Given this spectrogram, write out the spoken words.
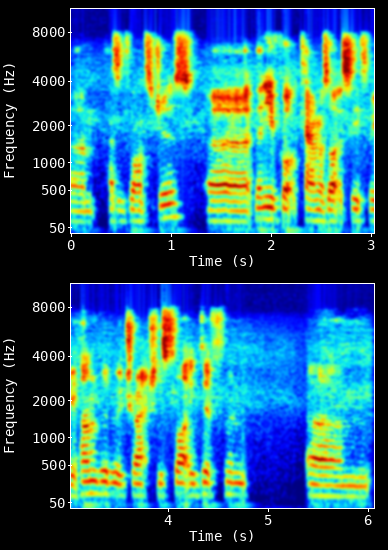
um, has advantages. Uh, then you've got cameras like the C300, which are actually slightly different. Um,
